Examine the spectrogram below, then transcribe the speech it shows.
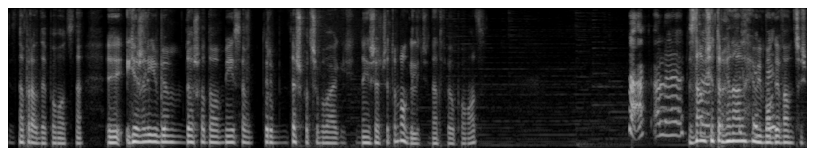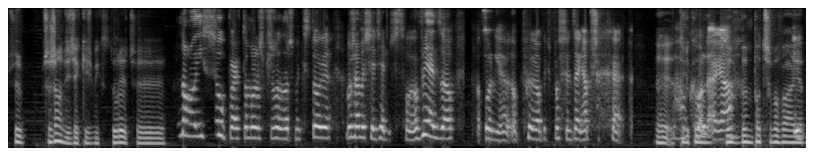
Jest naprawdę pomocne. Y, Jeżeli bym doszła do miejsca, w którym też potrzebowała jakiejś innej rzeczy, to mogę liczyć na Twoją pomoc. Tak, ale. Znam się trochę na alchemii, mogę Wam coś przy, przyrządzić, jakieś mikstury, czy. No i super, to możesz przyrządzać mikstury, możemy się dzielić swoją wiedzą, ogólnie rob- robić posiedzenia przy he- Y, O, Tylko cholera. bym, bym potrzebowała I-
